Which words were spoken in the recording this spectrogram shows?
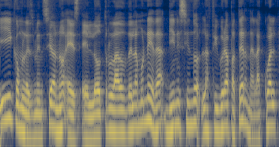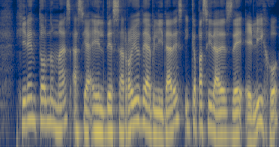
Y como les menciono, es el otro lado de la moneda, viene siendo la figura paterna, la cual gira en torno más hacia el desarrollo de habilidades y capacidades del el hijo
